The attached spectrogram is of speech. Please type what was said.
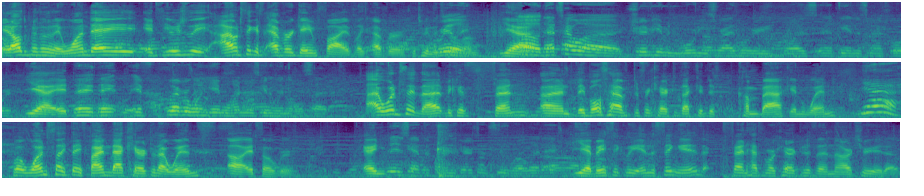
It all depends on the day. One day, it's usually I don't think it's ever game five, like ever between the Really? two of them. Yeah, Oh, that's how uh, Trivium and Morty's rivalry was at the end of Smash Four. yeah. It. They, they, if whoever won game one was gonna win the whole set. I wouldn't say that because Fenn and they both have different characters that can just come back and win. Yeah. But once like they find that character that wins, uh, it's over. And They just have to find the character that's doing well that day. yeah, basically, and the thing is, Fenn has more characters than Artiria does.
